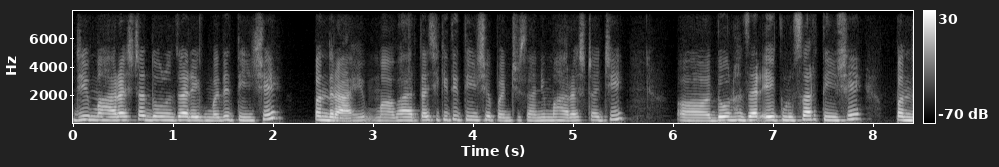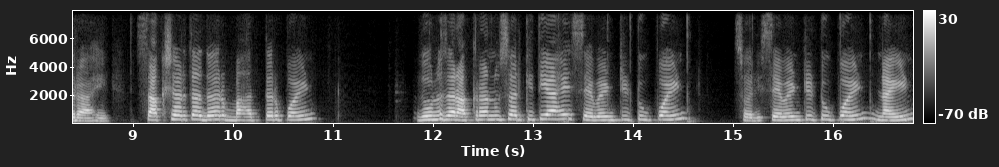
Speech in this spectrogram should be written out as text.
जी महाराष्ट्रात दोन हजार एक मध्ये तीनशे पंधरा आहे. भारताची किती? तीनशे पंचवीस आणि महाराष्ट्राची दोन हजार एक नुसार तीनशे पंधरा आहे. साक्षरता दर बहात्तर पॉईंट दोन हजार अकरा नुसार किती आहे? Seventy two point sorry seventy two point nine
